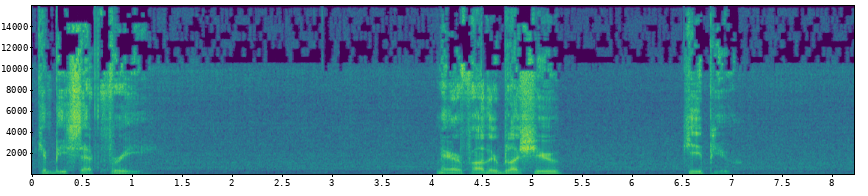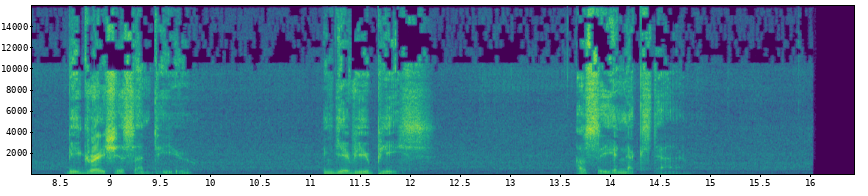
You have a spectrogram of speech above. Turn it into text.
can be set free. May our Father bless you, keep you, be gracious unto you, and give you peace. I'll see you next time.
